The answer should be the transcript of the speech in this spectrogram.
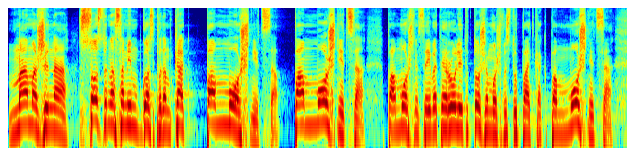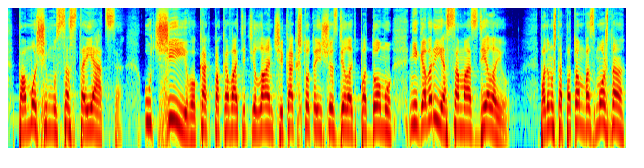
мама, жена, создана самим Господом как помощница, помощница, помощница. И в этой роли ты тоже можешь выступать как помощница, помочь ему состояться. Учи его, как паковать эти ланчи, как что-то еще сделать по дому. Не говори, я сама сделаю. Потому что потом, возможно,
